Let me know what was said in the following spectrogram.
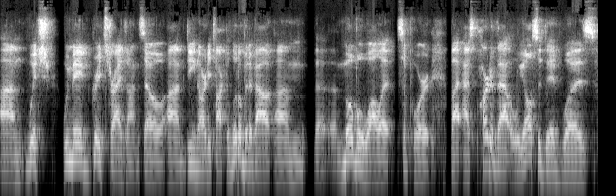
um, which we made great strides on. So um, Dean already talked a little bit about um, the mobile wallet support, but as part of that, what we also did was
